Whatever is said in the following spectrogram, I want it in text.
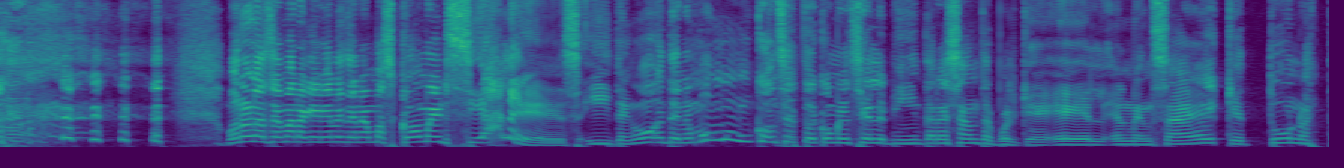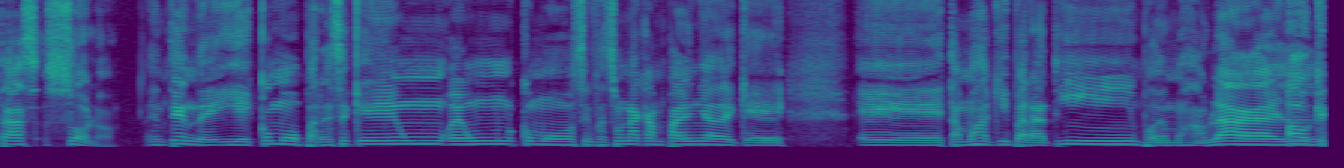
Bueno, la semana que viene tenemos comerciales y tengo, tenemos un concepto de comerciales bien interesante porque el, el mensaje es que tú no estás solo. ¿Entiendes? Y es como, parece que es un, es un- como si fuese una campaña de que eh, estamos aquí para ti, podemos hablar. Ok,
